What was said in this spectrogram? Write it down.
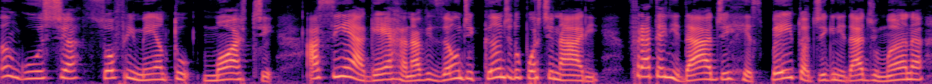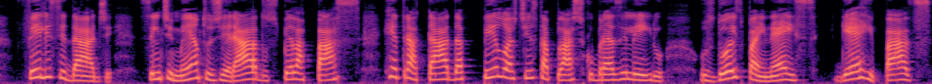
Angústia, sofrimento, morte. Assim é a guerra na visão de Cândido Portinari. Fraternidade, respeito à dignidade humana, felicidade, sentimentos gerados pela paz, retratada pelo artista plástico brasileiro. Os dois painéis, Guerra e Paz,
